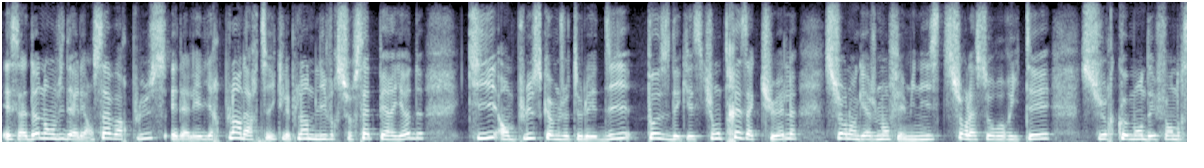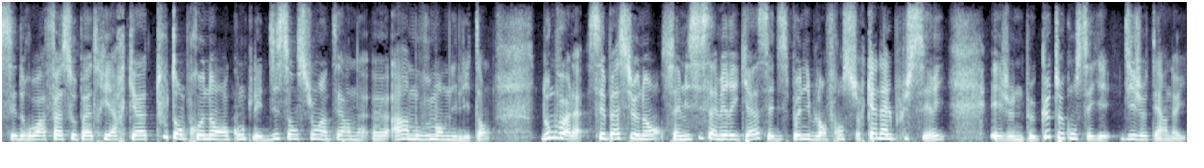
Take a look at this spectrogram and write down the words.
et ça donne envie d'aller en savoir plus et d'aller lire plein d'articles et plein de livres sur cette période qui, en plus, comme je te l'ai dit, pose des questions très actuelles sur l'engagement féministe, sur la sororité, sur comment défendre ses droits face au patriarcat, tout en prenant en compte les dissensions internes euh, à un mouvement militant. Donc voilà, c'est passionnant, c'est Missis America, c'est disponible en France sur Canal Plus série, et je ne peux que te conseiller d'y jeter un œil.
